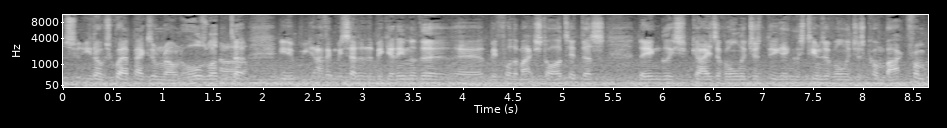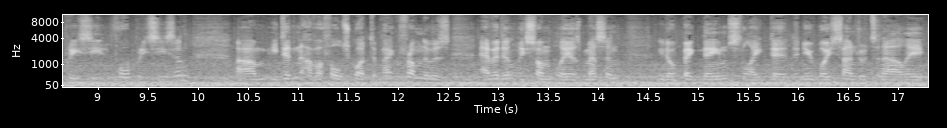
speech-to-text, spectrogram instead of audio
you know square pegs and round holes, wasn't Oh. it? I think we said at the beginning of the uh, before the match started, this the English guys have only just the English teams have only just come back from pre for pre-season. Um, he didn't have a full squad to pick from. There was evidently some players missing. You know, big names like the, the new boy Sandro Tonali,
